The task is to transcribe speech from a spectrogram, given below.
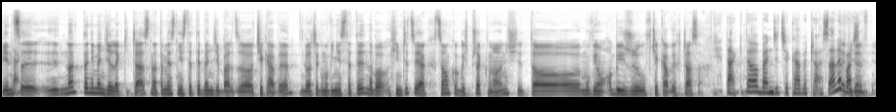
Więc Tak. y, no, to nie będzie lekki czas, natomiast niestety będzie bardzo ciekawy. Dlaczego mówię niestety? No bo Chińczycy jak chcą kogoś przekląć, to mówią obyś żył w ciekawych czasach. Tak, to będzie ciekawy czas. Ale właśnie, Ewidentnie.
